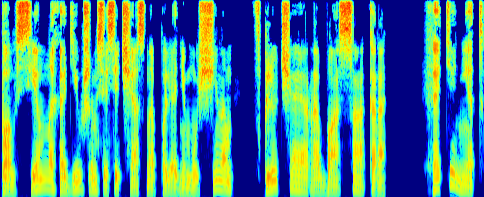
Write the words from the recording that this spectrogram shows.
по всем находившимся сейчас на поляне мужчинам, включая раба Сакара. Хотя нет,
